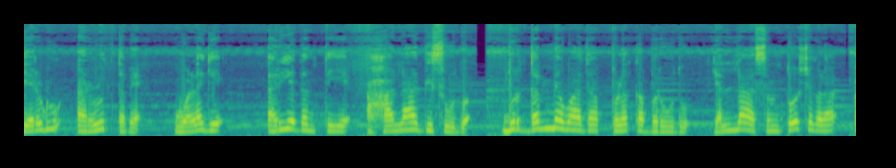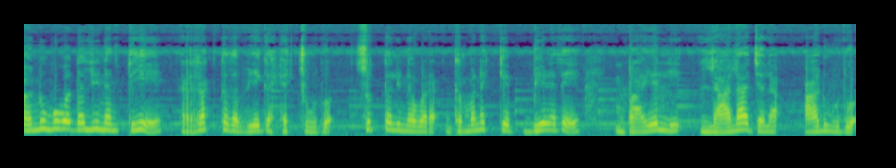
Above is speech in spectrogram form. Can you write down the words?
ಎರಡೂ ಅರಳುತ್ತವೆ. ಒಳಗೆ ಅರಿಯದಂತೆಯೇ ಆಹ್ಲಾದಿಸುವುದು. ದುರ್ದಮ್ಯವಾದ ಪುಳಕ ಬರುವುದು. ಎಲ್ಲ ಸಂತೋಷಗಳ ಅನುಭವದಲ್ಲಿನಂತೆಯೇ ರಕ್ತದ ವೇಗ ಹೆಚ್ಚುವುದು. ಸುತ್ತಲಿನವರ ಗಮನಕ್ಕೆ ಬೀಳದೆ ಬಾಯಲ್ಲಿ ಲಾಲಾಜಲ ಆಡುವುದು,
